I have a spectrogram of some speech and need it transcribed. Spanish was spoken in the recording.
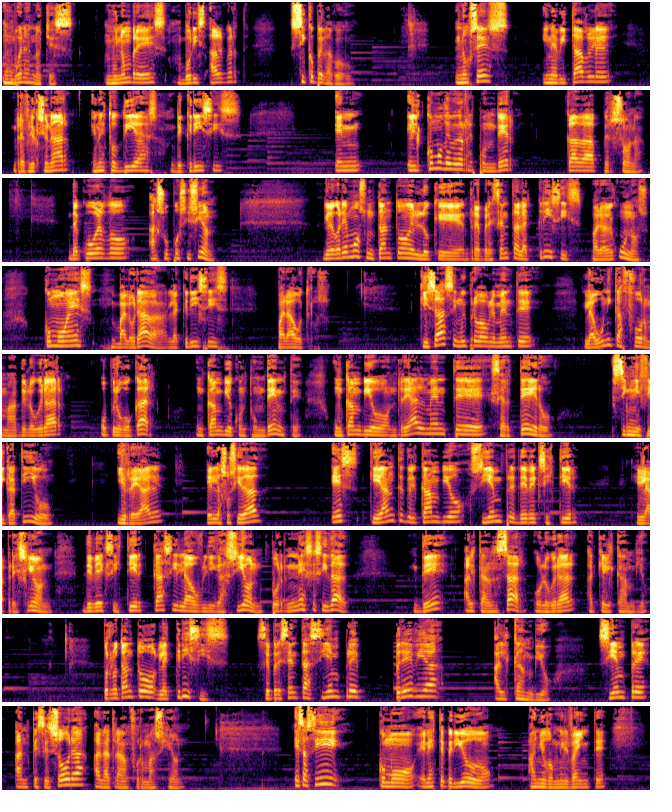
Buenas noches. Mi nombre es Boris Albert, psicopedagogo. Nos es inevitable reflexionar en estos días de crisis en el cómo debe responder cada persona de acuerdo a su posición. Dialogaremos un tanto en lo que representa la crisis para algunos, cómo es valorada la crisis para otros. Quizás y muy probablemente la única forma de lograr o provocar un cambio contundente, un cambio realmente certero, significativo y real en la sociedad es que antes del cambio siempre debe existir la presión, debe existir casi la obligación por necesidad de alcanzar o lograr aquel cambio. Por lo tanto, la crisis se presenta siempre previa al cambio, siempre antecesora a la transformación. Es así como en este periodo, año 2020,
